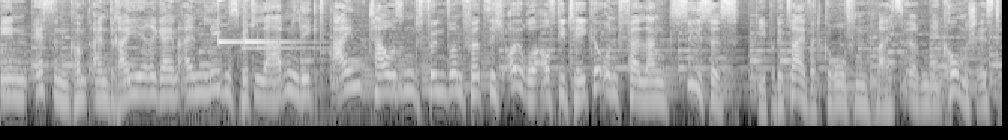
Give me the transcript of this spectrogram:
In Essen kommt ein Dreijähriger in einen Lebensmittelladen, legt 1045 Euro auf die Theke und verlangt Süßes. Die Polizei wird gerufen, weil es irgendwie komisch ist.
